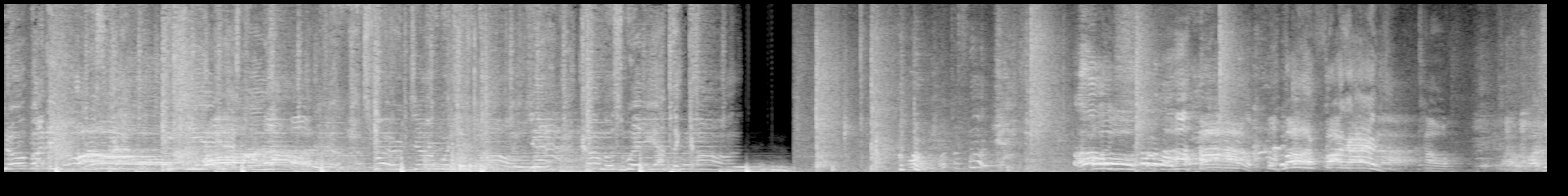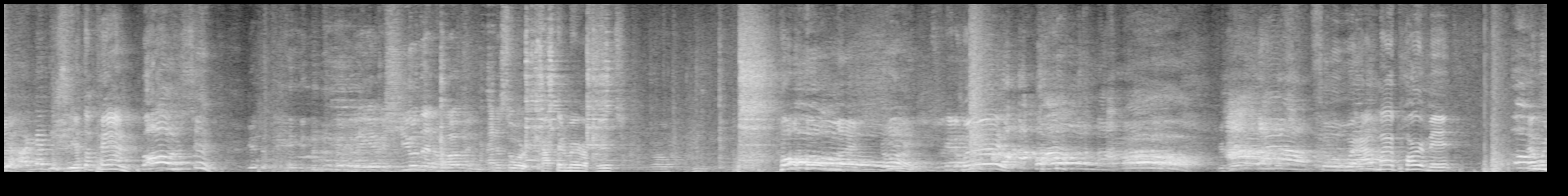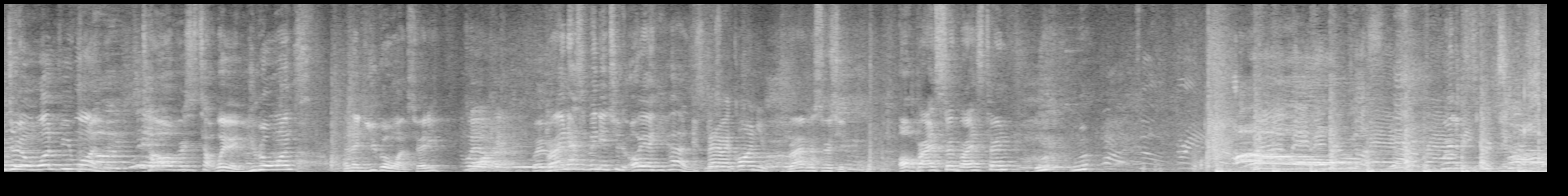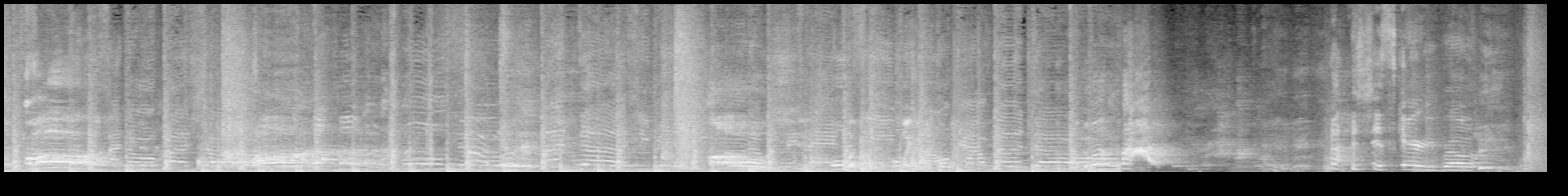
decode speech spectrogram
nobody on the stop. ETA, that's the law. Spurs down with the ball. Commas way out the car. Oh, Get the pan! Oh shit! Get the pan. You have a shield and a weapon and a sword. Captain America, bitch. Oh my god! So we're at my apartment and we're doing a 1v1. Towel versus towel. Wait, wait, you go once and then you go once. Ready? Wait, okay. Wait, Brian hasn't been introduced. Oh yeah, he has. It's Better back on you. Brian versus Richard. Oh, Brian's turn, Brian's turn. Oh bro.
